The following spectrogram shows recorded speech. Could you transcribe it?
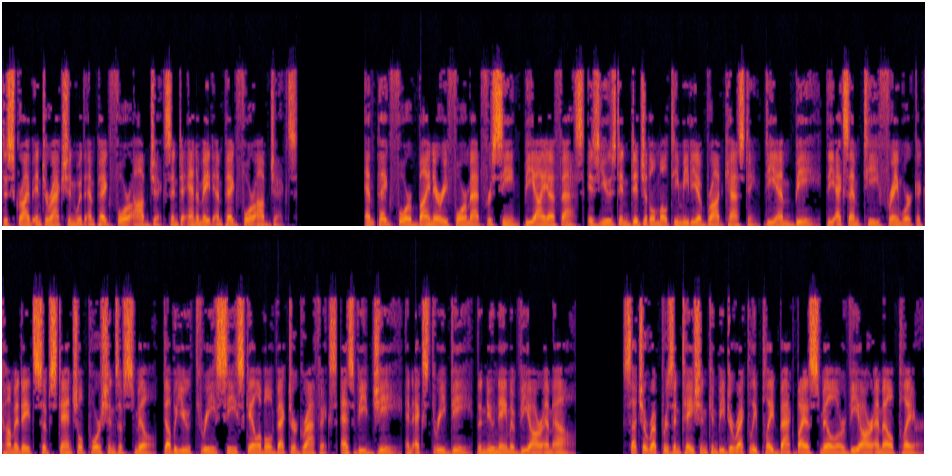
describe interaction with MPEG-4 objects and to animate MPEG-4 objects. MPEG-4 binary format for scene is used in digital multimedia broadcasting (DMB). The XMT framework accommodates substantial portions of SMIL, W3C scalable vector graphics (SVG) and X3D, the new name of VRML. Such a representation can be directly played back by a SMIL or VRML player,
